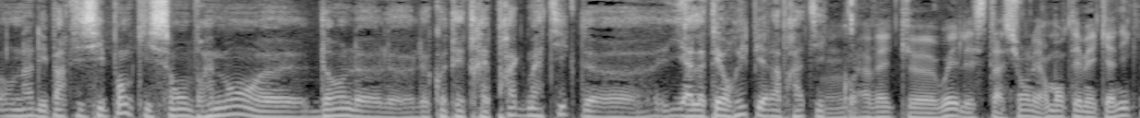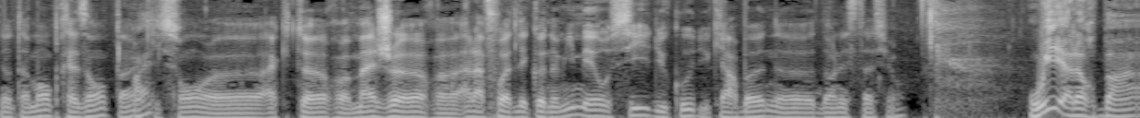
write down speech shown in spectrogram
on a des participants qui sont vraiment dans le, côté très pragmatique de. Il y a la théorie puis il y a la pratique. Quoi. Avec oui les stations, les remontées mécaniques notamment présentes, hein, qui sont acteurs majeurs à la fois de l'économie, mais aussi du coup du carbone dans les stations. Oui, alors ben,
